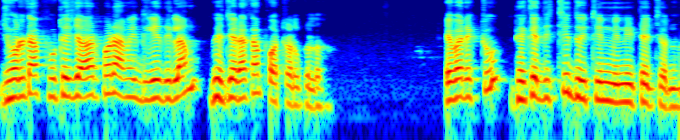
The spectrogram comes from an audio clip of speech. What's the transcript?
ঝোলটা ফুটে যাওয়ার পর আমি দিয়ে দিলাম ভেজে রাখা পটলগুলো। এবার একটু ঢেকে দিচ্ছি দুই তিন মিনিটের জন্য।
